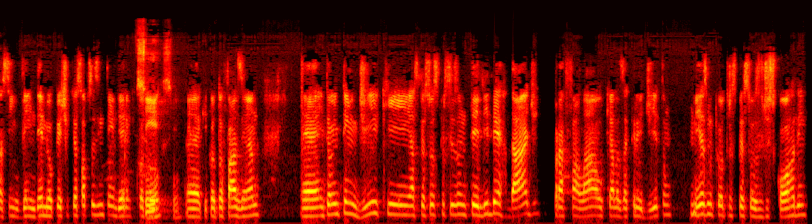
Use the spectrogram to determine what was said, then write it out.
assim vender meu peixe aqui, é só para vocês entenderem o que, sim, eu estou é, que, que eu estou fazendo. É, então, eu entendi que as pessoas precisam ter liberdade para falar o que elas acreditam, mesmo que outras pessoas discordem.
